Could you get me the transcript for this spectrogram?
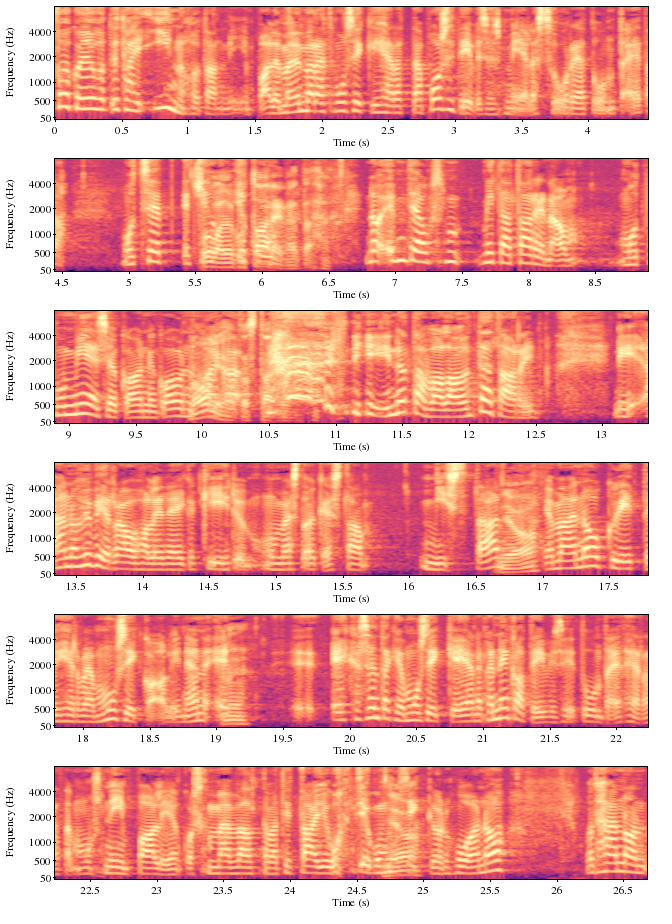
voiko jotain inhota niin paljon. Mä ymmärrän, että musiikki herättää positiivisessa mielessä suuria tunteita. Mut se, et, et Sulla on joku tarina tähän. No en tiedä, onko mitä tarina on, mutta mun mies, joka on, niin on No tässä tarina. niin, no tavallaan on tämä tarina. Niin hän on hyvin rauhallinen eikä kiihdy mun mielestä oikeastaan mistään. Joo. Ja mä en ole kyllä itse hirveän musikaalinen. Et, Niin. Ehkä sen takia musiikki ei ainakaan negatiivisia tunteita herätä musta niin paljon, koska mä en välttämättä tajua, että joku Joo. musiikki on huonoa. Mutta hän on,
